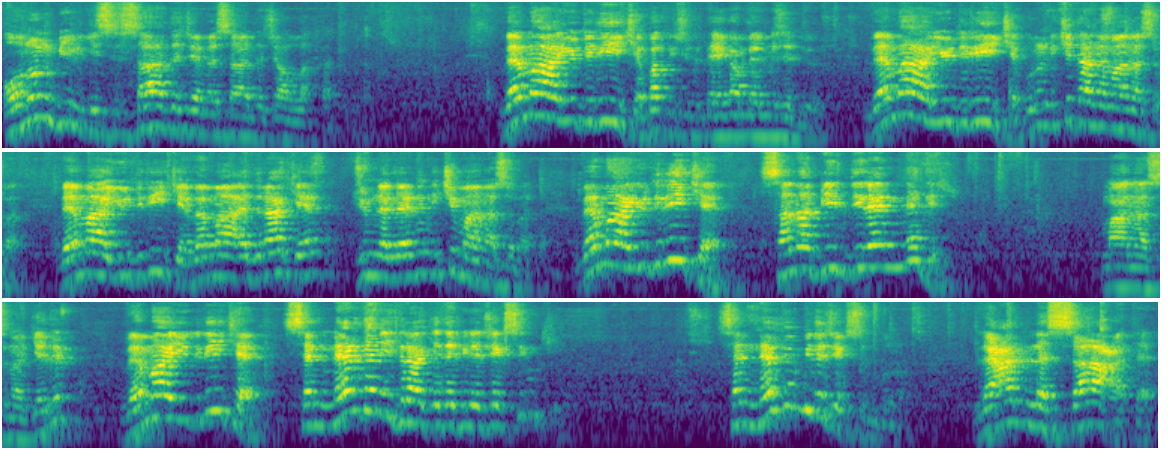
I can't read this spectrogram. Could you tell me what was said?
Onun bilgisi sadece ve sadece Allah katındadır. Ve ma yudrike. Bakın şimdi peygamberimize diyor. Ve ma yudrike. Bunun iki tane manası var. Ve ma yudrike ve ma edrake cümlelerinin iki manası var. Ve ma yudrike sana bildiren nedir? manasına gelir. Ve ma yudrike sen nereden idrak edebileceksin ki? Sen nereden bileceksin bunu? Lealle saate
